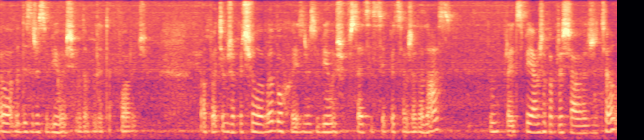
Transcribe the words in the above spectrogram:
але не зрозуміли, що вона буде так поруч. А потім вже почули вибухи і зрозуміли, що все це сипеться вже на нас. Ну, в принципі, я вже попрощалася з життям.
